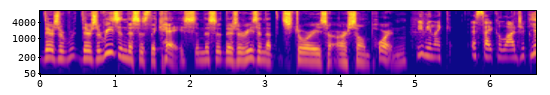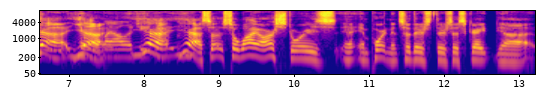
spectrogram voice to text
there's a there's a reason this is the case, and this there's a reason that stories are, are so important. You mean like a psychological? Yeah, yeah, biology. yeah, yeah. So so why are stories uh, important? And so there's there's this great uh,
